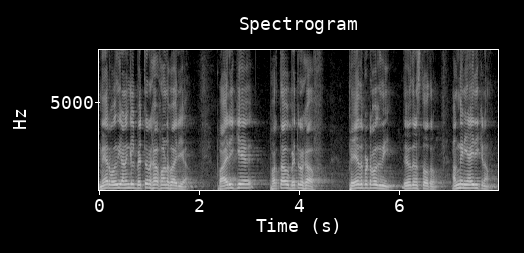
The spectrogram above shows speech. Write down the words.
നേർപകുതിയാണെങ്കിൽ ബെറ്റർ ഹാഫാണ് ഭാര്യ. ഭാര്യയ്ക്ക് ഭർത്താവ് ബെറ്റർ ഹാഫ് ഭേദപ്പെട്ട പകുതി. ദൈവദിന സ്തോത്രം. അങ്ങനെയായിരിക്കണം.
